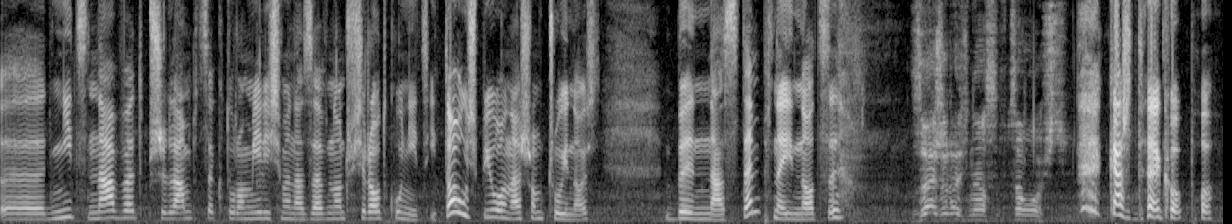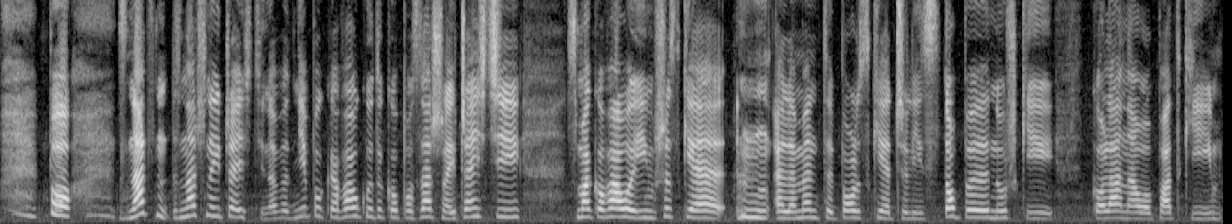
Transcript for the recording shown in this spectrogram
e, nic nawet przy lampce, którą mieliśmy na zewnątrz, w środku nic. I to uśpiło naszą czujność, by następnej nocy Zeżreć nas w całości. każdego po, po znac- znacznej części, nawet nie po kawałku, tylko po znacznej części. Smakowały im wszystkie elementy polskie, czyli stopy, nóżki, kolana, łopatki,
